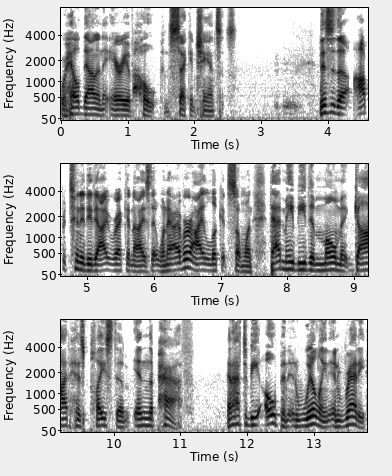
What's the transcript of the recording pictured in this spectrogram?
We're held down in the area of hope and second chances. This is the opportunity that I recognize that whenever I look at someone, that may be the moment God has placed them in the path. And I have to be open and willing and ready.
